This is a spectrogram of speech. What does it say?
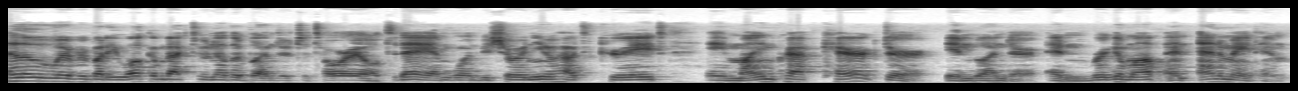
Hello everybody, welcome back to another Blender tutorial. Today I'm going to be showing you how to create a Minecraft character in Blender and rig him up and animate him.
